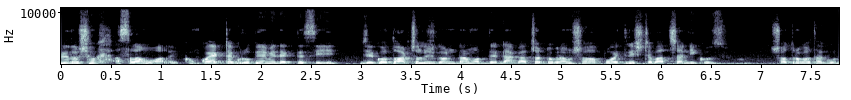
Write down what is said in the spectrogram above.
প্রিয় দর্শক, আসসালামু আলাইকুম। কয়েকটা গ্রুপে আমি দেখতেছি যে গত আটচল্লিশ ঘণ্টার মধ্যে ঢাকা চট্টগ্রাম সহ পঁয়ত্রিশটা বাচ্চা নিখোঁজ। সতর্ক থাকুন।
